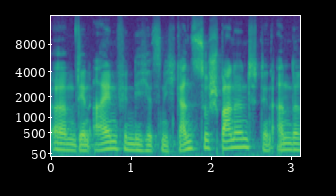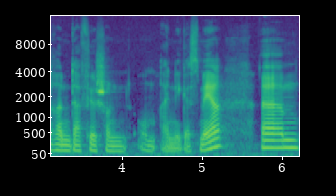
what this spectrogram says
Ähm, den einen finde ich jetzt nicht ganz so spannend, den anderen dafür schon um einiges mehr. Ähm,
